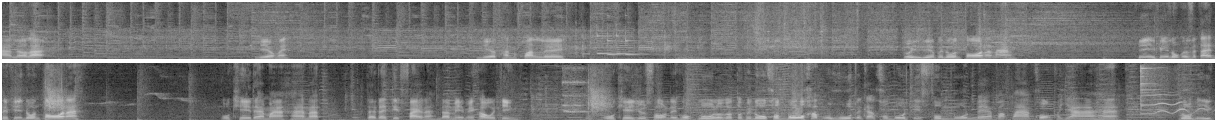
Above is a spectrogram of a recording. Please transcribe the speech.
าดแล้วล่ะ เลี้ยวไหม เลี้ยวทันควันเลย เฮ้ย เลี้ยวไปโดนตอนะน่ะพี่พี่หลบไปสไตล์เดี๋ยวพี่โดนตอนะ โอเคได้มา 5 นัด แต่ได้ติดไฟนะ ดาเมจไม่เข้าก็จริงโอเคชุดสองได้ 6 ลูก แล้วก็ตัวไปโดคอมโบครับ โอ้โห เป็นการคอมโบที่สมบูรณ์แบบมาก ๆ ของพญาฮะ โดนไปอีก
